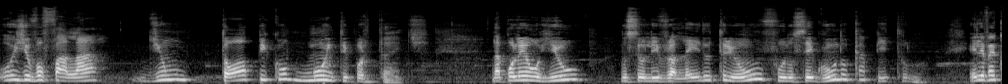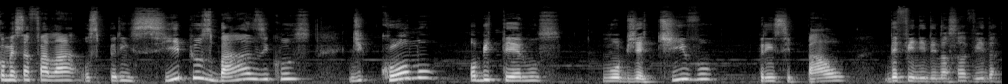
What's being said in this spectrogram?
Hoje eu vou falar de um tópico muito importante. Napoleão Hill, no seu livro A Lei do Triunfo, no segundo capítulo, ele vai começar a falar os princípios básicos de como obtermos um objetivo principal definido em nossa vida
